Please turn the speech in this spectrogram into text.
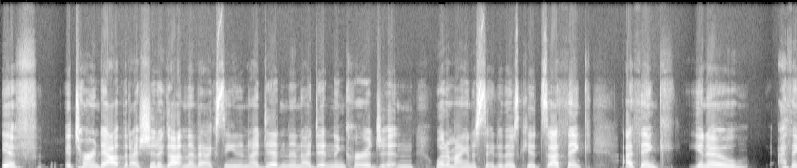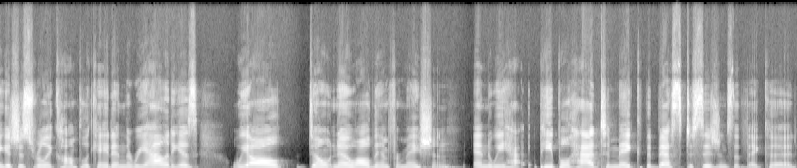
if it turned out that I should have gotten the vaccine and I didn't and I didn't encourage it and what am I going to say to those kids? So I think I think you know I think it's just really complicated and the reality is we all don't know all the information and we ha- people had to make the best decisions that they could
